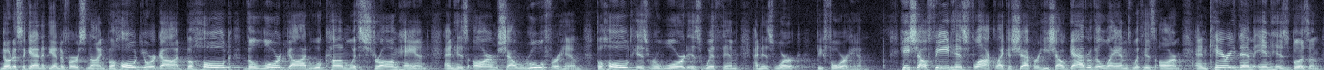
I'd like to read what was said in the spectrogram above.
Notice again at the end of verse 9 Behold your God, behold, the Lord God will come with strong hand, and his arm shall rule for him. Behold, his reward is with him, and his work before him. He shall feed his flock like a shepherd. He shall gather the lambs with his arm, and carry them in his bosom,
